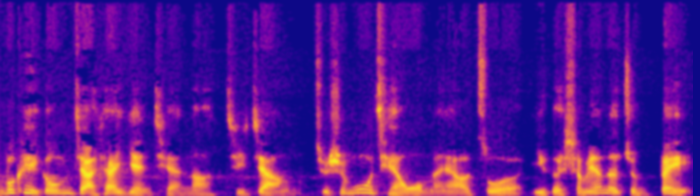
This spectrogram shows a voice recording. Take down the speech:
不可以跟我们讲一下眼前呢？即将就是目前我们要做一个什么样的准备？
